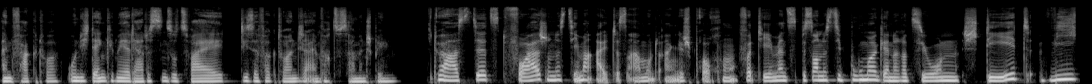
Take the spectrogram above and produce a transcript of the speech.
ein Faktor. Und ich denke mir, ja, das sind so zwei dieser Faktoren, die da einfach zusammenspielen. Du hast jetzt vorher schon das Thema Altersarmut angesprochen, vor dem jetzt besonders die Boomer-Generation steht. Wie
